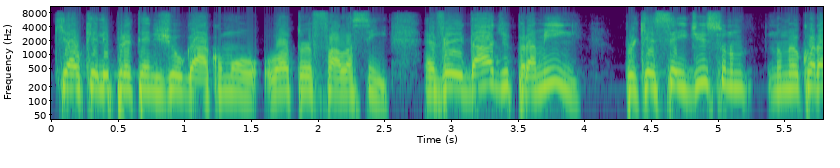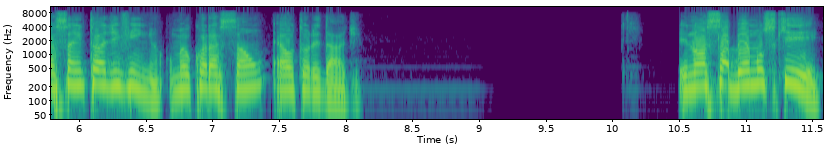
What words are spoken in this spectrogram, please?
que é o que ele pretende julgar, como o autor fala assim, é verdade para mim, porque sei disso no, no, meu coração, então adivinha, o meu coração é autoridade. E nós sabemos que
